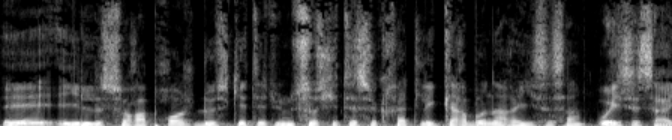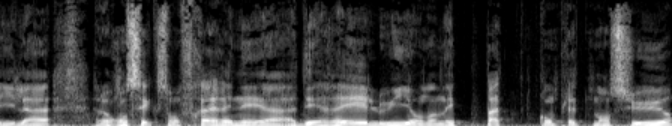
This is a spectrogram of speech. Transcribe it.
et il se rapproche de ce qui était une société secrète, les Carbonari, c'est ça? Oui, c'est ça. Il a. Alors on sait que son frère aîné a adhéré lui, on n'en est pas complètement sûr.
